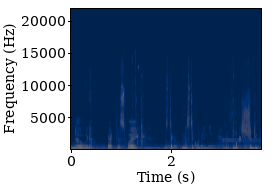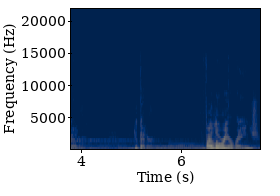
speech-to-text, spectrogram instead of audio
node back this way. I'm gonna stick, I'm gonna stick one in here. Man, that thing should do better. Do better. If I lower your range,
